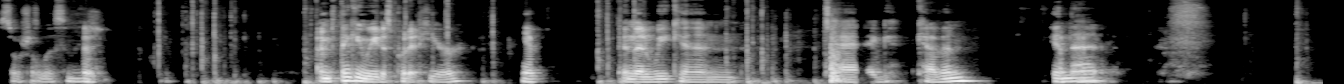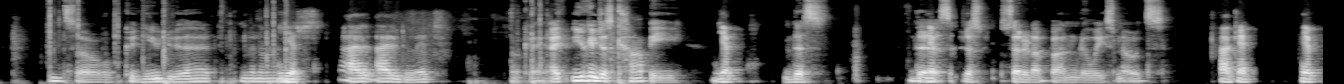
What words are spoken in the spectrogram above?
Social listening. I'm thinking we just put it here. Yep. and then we can tag kevin in Okay. that and so could you do that Vinod? yes, I'll I'll do it. Okay, I, you can just copy Yep. this, this, and just set it up on release notes. Okay. Yep.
